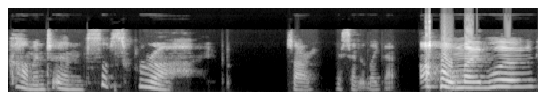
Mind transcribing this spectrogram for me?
comment and subscribe. Sorry, I said it like that. Oh my look!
